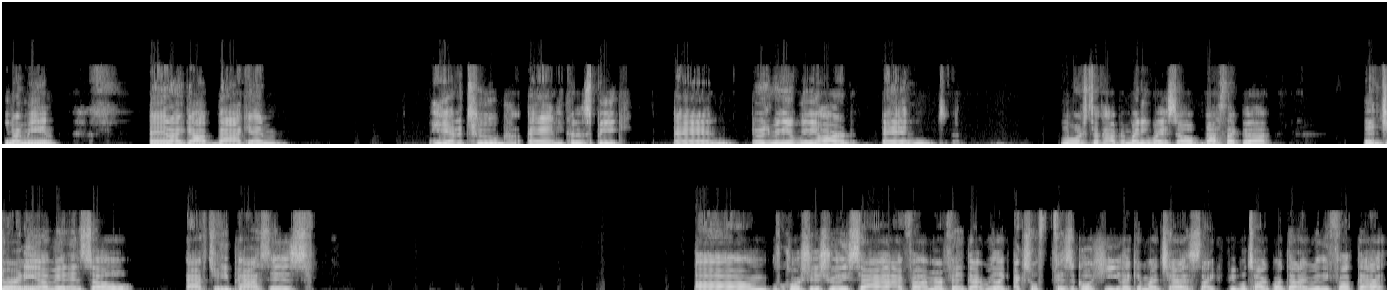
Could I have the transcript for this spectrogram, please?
you know what I mean? And I got back and he had a tube and he couldn't speak and it was really really hard and more stuff happened but anyway so that's like the the journey of it and so after he passes um of course you're just really sad. I felt i remember feeling that real like actual physical heat like in my chest. Like people talk about that. I really felt that.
